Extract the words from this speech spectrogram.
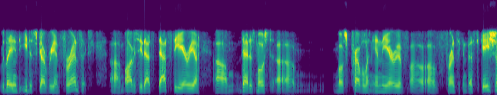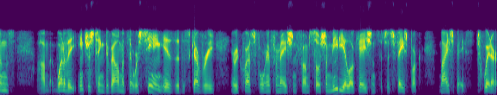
relating to e-discovery and forensics. Um, obviously, that's that's the area um, that is most um, most prevalent in the area of, uh, of forensic investigations. Um, one of the interesting developments that we're seeing is the discovery and request for information from social media locations such as Facebook, MySpace, Twitter,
